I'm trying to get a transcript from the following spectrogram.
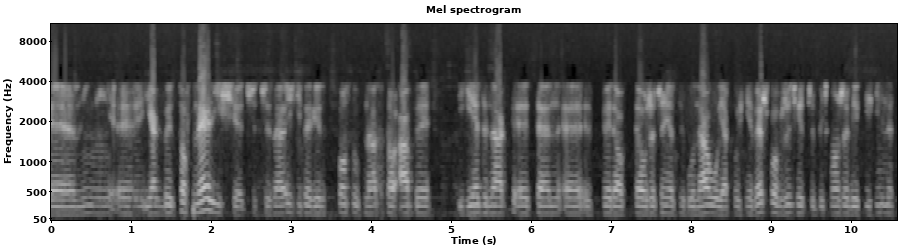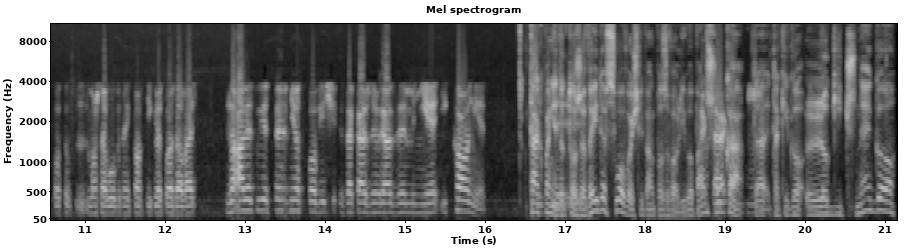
e, jakby cofnęli się, czy, czy znaleźli pewien sposób na to, aby jednak e, ten e, wyrok, to orzeczenie Trybunału jakoś nie weszło w życie, czy być może w jakiś inny sposób można byłoby ten konflikt rozładować. No ale tu jest pewnie odpowiedź za każdym razem nie i koniec. Tak, panie doktorze, wejdę w słowo, jeśli pan pozwoli, bo pan Tak, tak. szuka Mhm. ta, takiego logicznego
